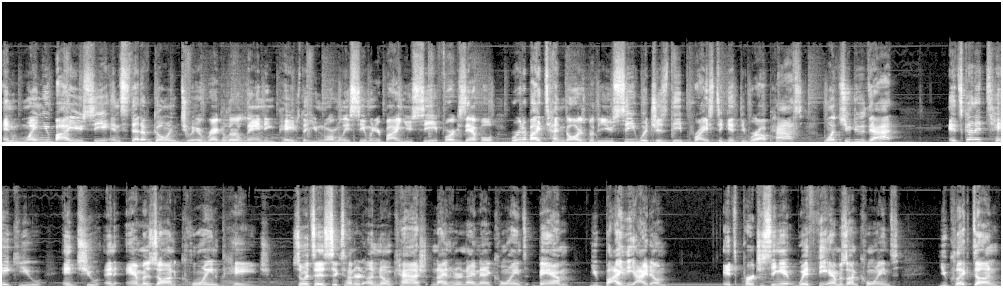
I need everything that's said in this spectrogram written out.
And when you buy UC, instead of going to a regular landing page that you normally see when you're buying UC, for example, we're gonna buy $10 worth of UC, which is the price to get the Royale Pass. Once you do that, it's to take you into an Amazon coin page. So it says 600 unknown cash, 999 coins. Bam, you buy the item. It's purchasing it with the Amazon coins. You click done.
